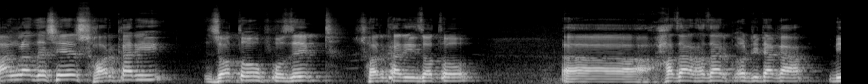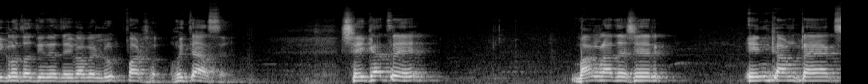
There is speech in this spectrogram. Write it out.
বাংলাদেশের সরকারি যত প্রজেক্ট, সরকারি যত হাজার হাজার কোটি টাকা বিগত দিনে যেভাবে লুটপাট হইতে আছে, সেই ক্ষেত্রে বাংলাদেশের ইনকাম ট্যাক্স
